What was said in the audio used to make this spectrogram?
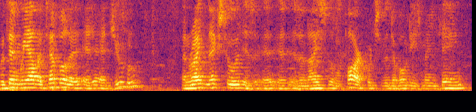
But then we have a temple at, at, at Juhu, and right next to it is, is, a nice little park which the devotees maintain.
